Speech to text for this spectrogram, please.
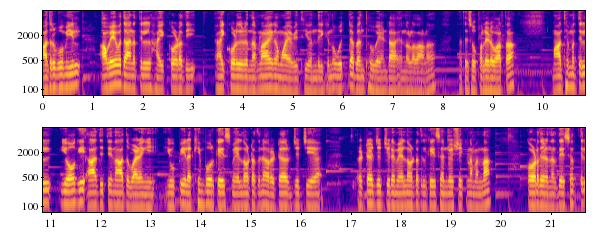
മാതൃഭൂമിയിൽ അവയവദാനത്തിൽ ഹൈക്കോടതി ഹൈക്കോടതിയുടെ നിർണായകമായ വിധി വന്നിരിക്കുന്നു. ഒറ്റ ബന്ധു വേണ്ട എന്നുള്ളതാണ് ഇന്നത്തെ സൂപ്പർ ലീഡ് വാർത്ത. മാധ്യമത്തിൽ യോഗി ആദിത്യനാഥ് വഴങ്ങി. യു പി ലഖിംപൂർ കേസ് മേൽനോട്ടത്തിന് റിട്ടയർഡ് ജഡ്ജിയെ റിട്ടയർഡ് ജഡ്ജിയുടെ മേൽനോട്ടത്തിൽ കേസ് അന്വേഷിക്കണമെന്ന കോടതിയുടെ നിർദ്ദേശത്തിൽ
